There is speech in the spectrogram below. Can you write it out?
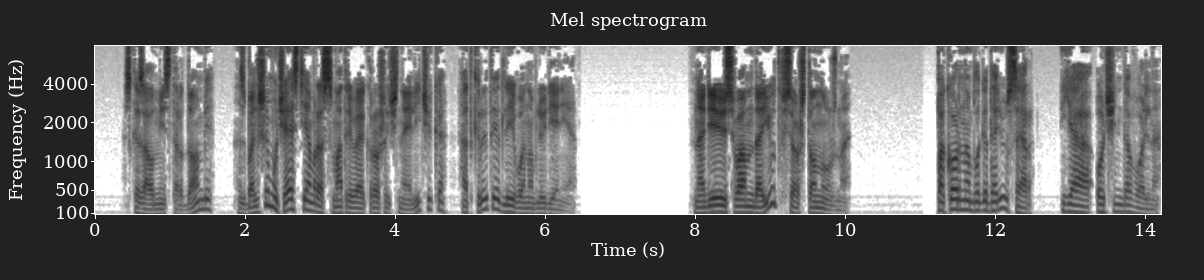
— сказал мистер Домби, с большим участием рассматривая крошечное личико, открытое для его наблюдения. «Надеюсь, вам дают все, что нужно?» «Покорно благодарю, сэр. Я очень довольна».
